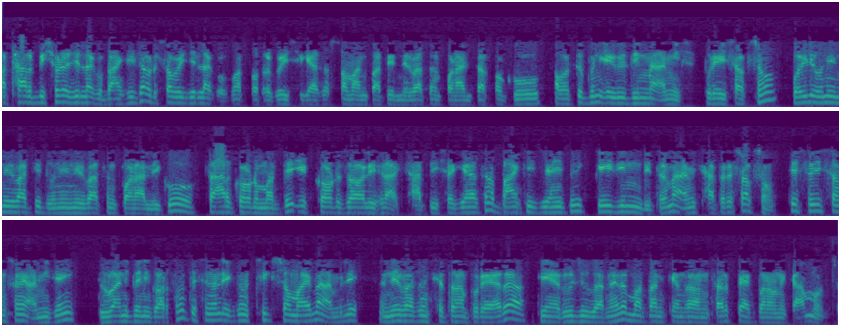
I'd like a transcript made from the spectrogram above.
अठार बिसवटा जिल्लाको बाँकी छ अरू सबै जिल्लाको मतपत्र गइसकेका छ। समानुपातिक निर्वाचन प्रणालीतर्फको अब त्यो पनि एक दुई दिनमा हामी पुर्याइसक्छौँ। पहिलो हुने निर्वाचित हुने निर्वाचन प्रणालीको चार करोड़ मध्ये एक करोड़ चौवालिस लाख छापिसकेका छ। बाँकी चाहिँ पनि केही दिनभित्रमा हामी छापेर सक्छौँ। त्यसपछि सँगसँगै हामी चाहिँ ढुवानी पनि गर्छौँ। त्यसैले एकदम ठिक समयमा हामीले निर्वाचन क्षेत्रमा पुर्याएर त्यहाँ रुजु गर्ने र मतदान केन्द्र अनुसार प्याक बनाउने काम हुन्छ।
